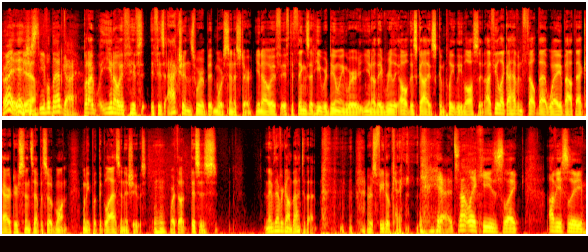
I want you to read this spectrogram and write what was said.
right? Yeah, he's Yeah. just evil bad guy. But I, you know, if his if his actions were a bit more sinister, you know, if if the things that he were doing were, you know, they really, oh, this guy's completely lost it. I feel like I haven't felt that way about that character since episode one when he put the glass in his shoes, where I thought this is, and they've never gone back to that. Are his feet okay? yeah, it's not like he's like, obviously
